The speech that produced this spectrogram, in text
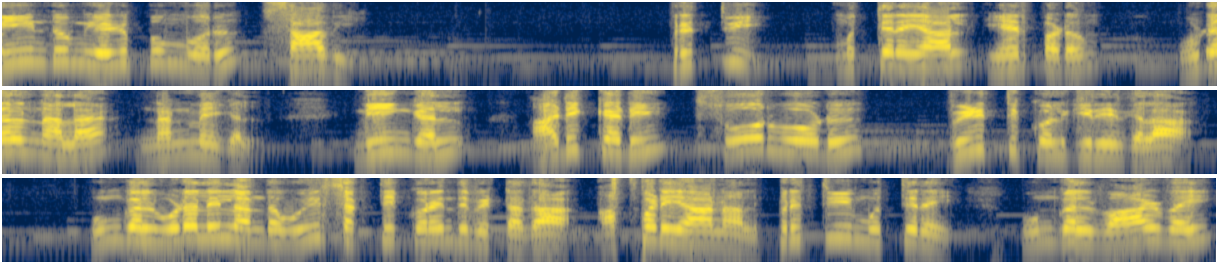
மீண்டும் எழுப்பும் ஒரு சாவி. பிருத்வி முத்திரையால் ஏற்படும் உடல் நல நன்மைகள். நீங்கள் அடிக்கடி சோர்வோடு விழித்துக் கொள்கிறீர்களா? உங்கள் உடலில் அந்த உயிர் சக்தி குறைந்து விட்டதா? அப்படியானால் பிருத்வி முத்திரை உங்கள் வாழ்வை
